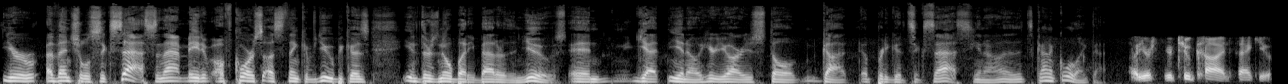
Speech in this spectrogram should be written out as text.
your eventual success, and that made, of course, us think of you because there's nobody better than you, and yet you know here you are, you still got a pretty good success, you know, it's kind of cool like that. Oh, you're you're too kind. Thank you.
